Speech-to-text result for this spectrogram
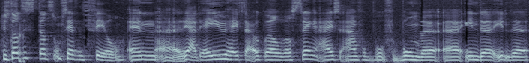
Dus dat is, dat is ontzettend veel. En uh, ja, de EU heeft daar ook wel, wel strenge eisen aan verbonden... Uh, in, de, in de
